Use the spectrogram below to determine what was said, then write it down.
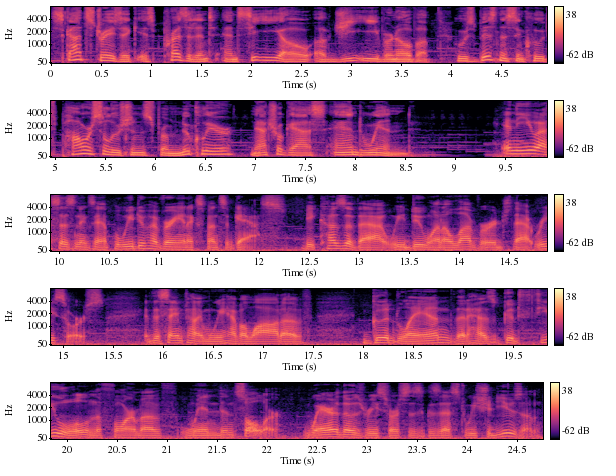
Scott Strazik is president and CEO of GE Vernova, whose business includes power solutions from nuclear, natural gas, and wind. In the US, as an example, we do have very inexpensive gas. Because of that, we do want to leverage that resource. At the same time, we have a lot of good land that has good fuel in the form of wind and solar. Where those resources exist, we should use them.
